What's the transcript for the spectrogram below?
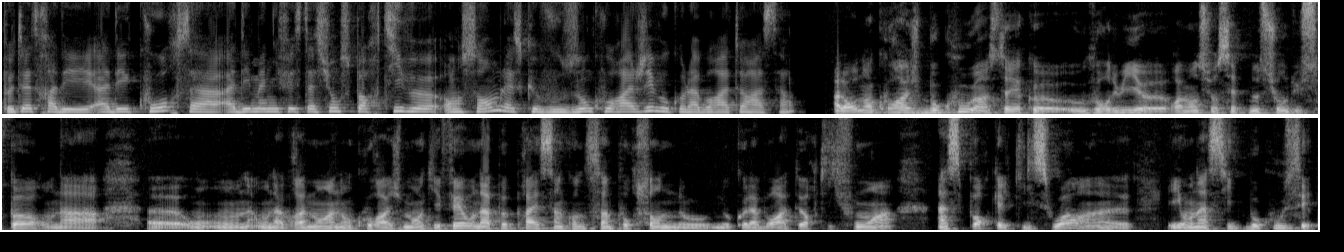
peut-être à des, à des courses, à des manifestations sportives ensemble? Est-ce que vous encouragez vos collaborateurs à ça? Alors on encourage beaucoup, hein, c'est-à-dire qu'aujourd'hui, euh, vraiment sur cette notion du sport, on a, euh, on, a vraiment un encouragement qui est fait. On a à peu près 55% de nos, nos, collaborateurs qui font un, un sport quel qu'il soit, hein, et on incite beaucoup. C'est,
